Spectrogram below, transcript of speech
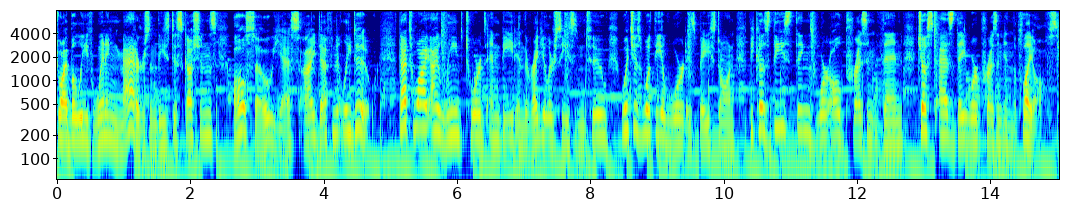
Do I believe winning matters in these discussions? Also, yes, I definitely do. That's why I leaned towards Embiid in the regular season too, which is what the award is based on, because these things were all present then, just as they were present in the playoffs.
